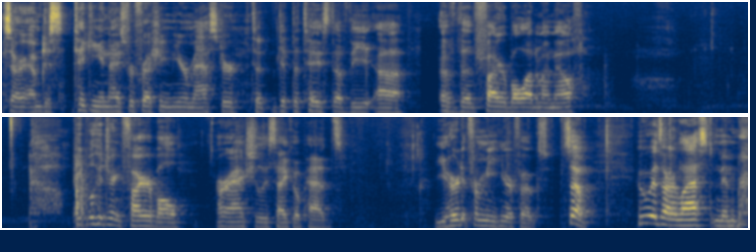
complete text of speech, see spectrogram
Sorry, I'm just taking a nice refreshing Mirror Master to get the taste of the uh, of the fireball out of my mouth. People who drink fireball are actually psychopaths. You heard it from me here, folks. So, who is our last member?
